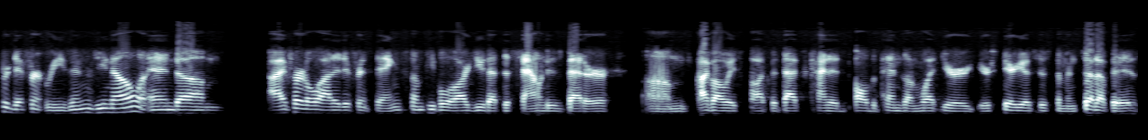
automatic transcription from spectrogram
for different reasons, you know, and um, I've heard a lot of different things. Some people argue that the sound is better. Um, I've always thought that that's kind of all depends on what your your stereo system and setup is.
